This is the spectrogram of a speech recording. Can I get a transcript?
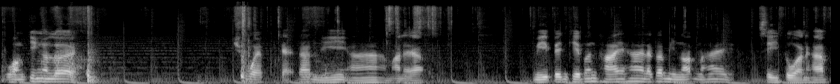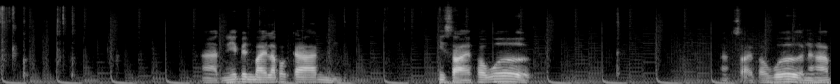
ดูของจริงกันเลย ช่วยแกะด้านนี้ อ่า มาแล้ว มีเป็นเคเบิลไทยให้ แล้วก็มีน็อตมาให้ 4 ตัวนะครับ อ่านี้เป็นใบรับประกัน มีสาย power อะสาย power นะครับ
